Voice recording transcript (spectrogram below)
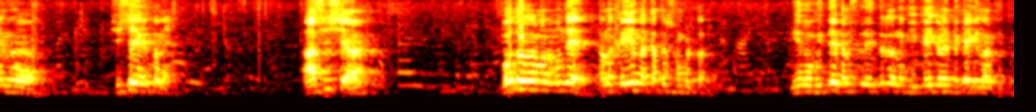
ಏನು ಶಿಷ್ಯ ಇರ್ತಾನೆ. ಆ ಶಿಷ್ಯ ಬೌದ್ಧ ಧರ್ಮದ ಮುಂದೆ ತನ್ನ ಕೈಯನ್ನು ಕತ್ತರಿಸ್ಕೊಂಡ್ಬಿಡ್ತಾನೆ. ನೀನು ವಿದ್ಯೆ ಕಲಿಸದೇ ಇದ್ರೆ ನನಗೆ ಈ ಕೈಗಳೇ ಬೇಕಾಗಿಲ್ಲ ಅಂತಿತ್ತು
